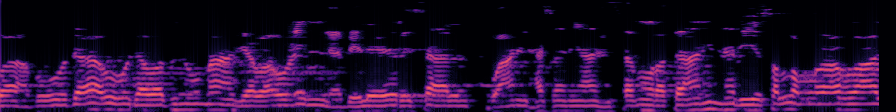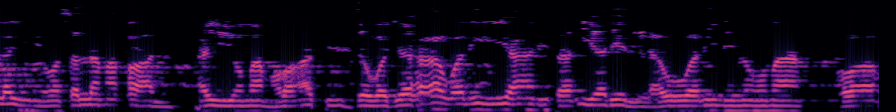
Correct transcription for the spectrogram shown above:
وأبو داود وابن ماجه وأعل بالإرسال وعن الحسن عن سمرة عن النبي صلى الله عليه وسلم قال أيما امرأة زوجها وليان فهي للأول منهما رواه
